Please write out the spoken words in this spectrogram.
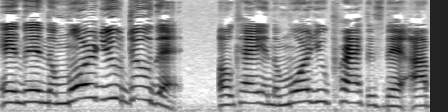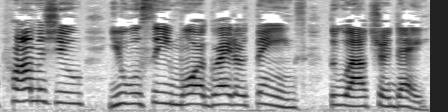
And then the more you do that, okay, and the more you practice that, I promise you, you will see more greater things throughout your day.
